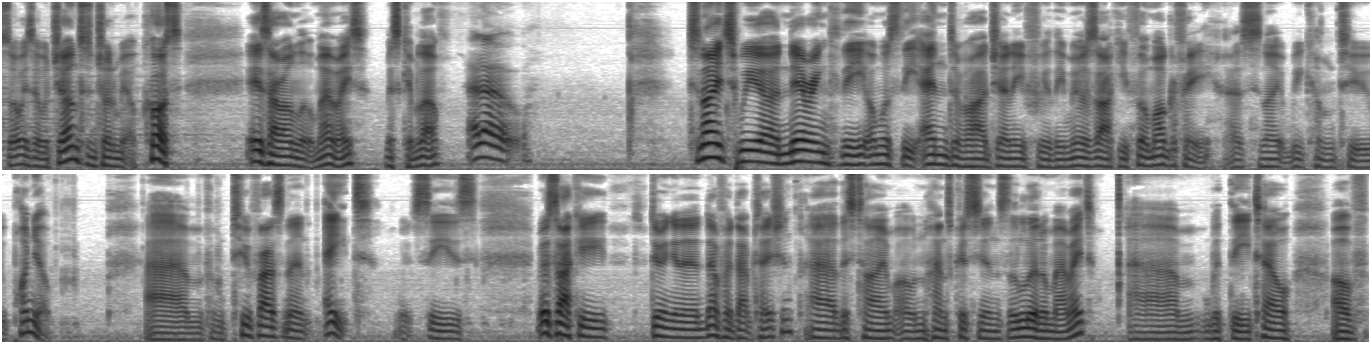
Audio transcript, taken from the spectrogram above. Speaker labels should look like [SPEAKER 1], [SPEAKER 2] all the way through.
[SPEAKER 1] Tea. I'm your host always, Elwood Jones, and joining me, of course, is our own little mermaid, Miss Kim Lowe.
[SPEAKER 2] Hello.
[SPEAKER 1] Tonight we are nearing the almost the end of our journey through the Miyazaki filmography, as tonight we come to Ponyo um, from 2008, which sees Miyazaki doing another adaptation, uh, this time on Hans Christian's The Little Mermaid, um, with the tale of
